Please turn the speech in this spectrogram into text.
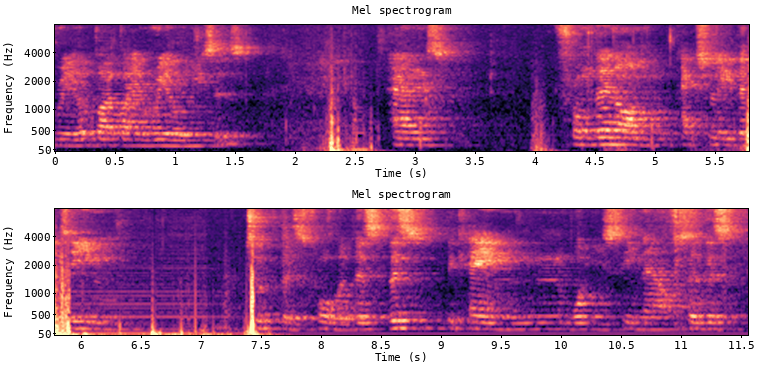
real by, by real users. And from then on, actually, the team took this forward. This this became what you see now. So this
